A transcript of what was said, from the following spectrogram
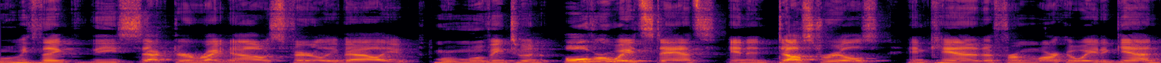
when we think the sector right now is fairly valued. We're moving to an overweight stance in industrials in Canada from market weight. Again,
